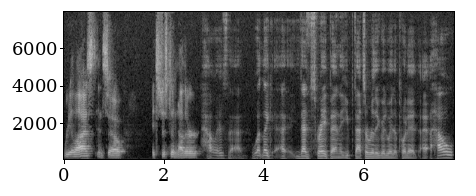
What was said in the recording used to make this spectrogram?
realized, and so it's just another. How is that? What like uh, that's great, Ben. That you that's a really good way to put it. Uh, How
